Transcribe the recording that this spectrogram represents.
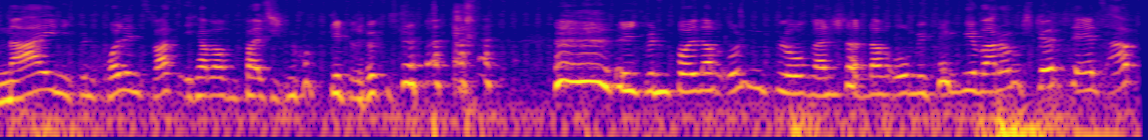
Nein, ich bin voll ins Wasser. Ich habe auf den falschen Knopf gedrückt. ich bin voll nach unten geflogen, anstatt nach oben. Ich denke mir, warum stürzt er jetzt ab?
